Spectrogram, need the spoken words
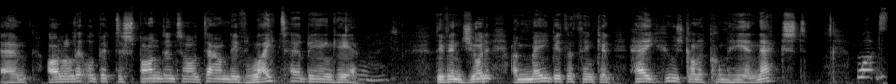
um, are a little bit despondent or down. They've liked her being here. They've enjoyed it, and maybe they're thinking, hey, who's going to come here next? What?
